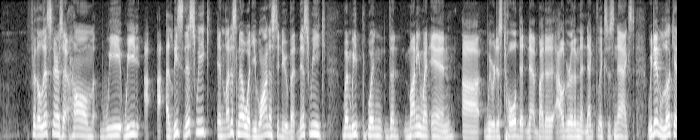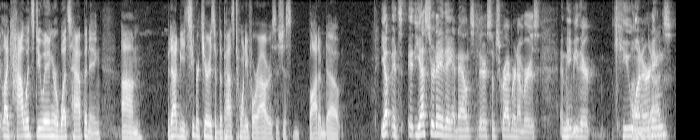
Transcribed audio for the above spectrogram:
for the listeners at home, we we uh, at least this week, and let us know what you want us to do. But this week when we when the money went in, uh, we were just told that net, by the algorithm that Netflix was next. We didn't look at like how it's doing or what's happening. Um, but I'd be super curious if the past 24 hours is just bottomed out. Yep, it's it, yesterday they announced their subscriber numbers and maybe their Q1 Oh earnings.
